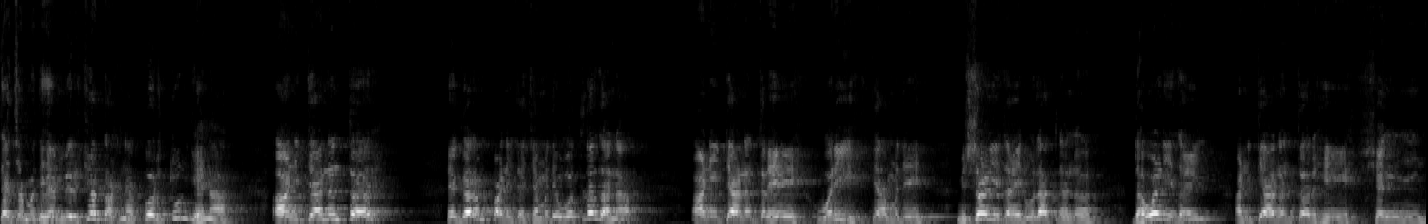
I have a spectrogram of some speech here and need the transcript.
त्याच्यामध्ये ह्या मिरच्या टाकणार परतून घेणार आणि त्यानंतर हे गरम पाणी त्याच्यामध्ये ओतलं जाणार आणि त्यानंतर हे वरी त्यामध्ये मिसळली जाईल उलातण्यानं ढवळली जाईल आणि त्यानंतर हे शेंग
